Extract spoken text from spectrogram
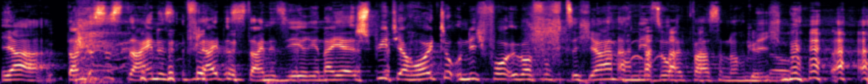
Ja, dann ist es deine, vielleicht ist es deine Serie. Naja, es spielt ja heute und nicht vor über 50 Jahren. Ach nee, so alt war es noch nicht.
